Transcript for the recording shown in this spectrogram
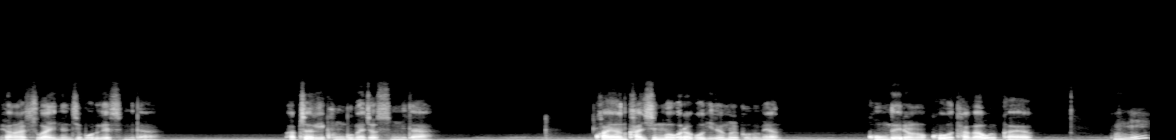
변할 수가 있는지 모르겠습니다. 갑자기 궁금해졌습니다. 과연 간식 먹으라고 이름을 부르면 공 내려놓고 다가올까요? 빨리?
